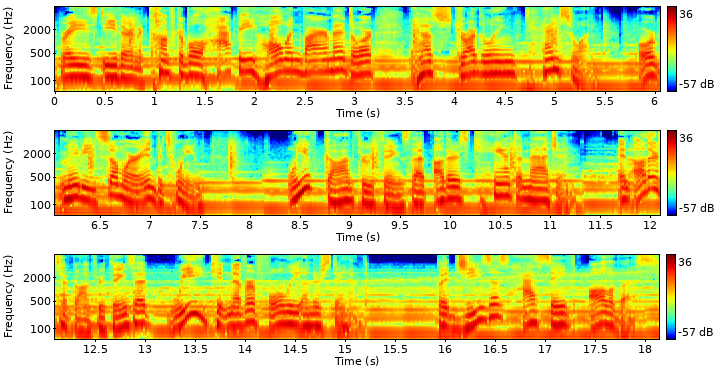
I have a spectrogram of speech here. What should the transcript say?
raised either in a comfortable, happy home environment or in a struggling, tense one, or maybe somewhere in between. We have gone through things that others can't imagine, and others have gone through things that we can never fully understand. But Jesus has saved all of us,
